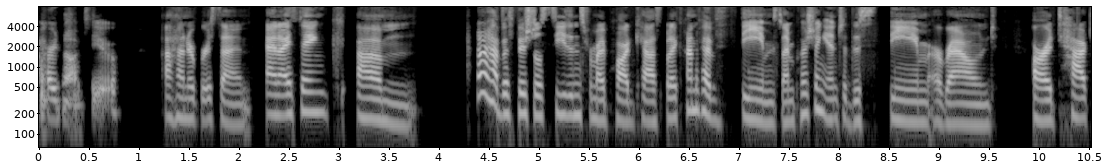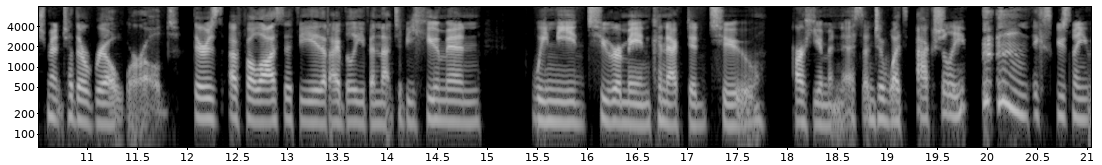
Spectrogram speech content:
hard not to. A hundred percent. And I think um I don't have official seasons for my podcast, but I kind of have themes. I'm pushing into this theme around our attachment to the real world. There's a philosophy that I believe in that to be human, we need to remain connected to our humanness and to what's actually, excuse me,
